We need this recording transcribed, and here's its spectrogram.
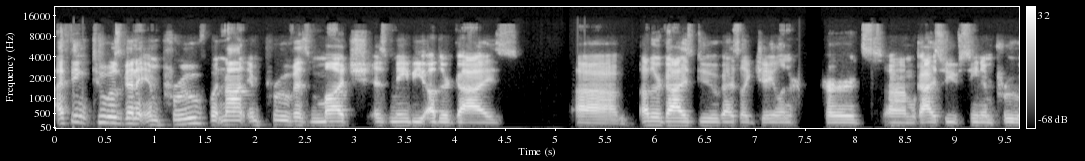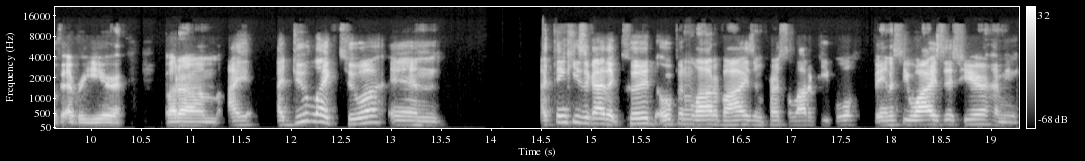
I think Tua's going to improve, but not improve as much as maybe other guys, um, other guys do. Guys like Jalen Hurts, um, guys who you've seen improve every year. But um, I I do like Tua, and I think he's a guy that could open a lot of eyes, impress a lot of people fantasy wise this year. I mean,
